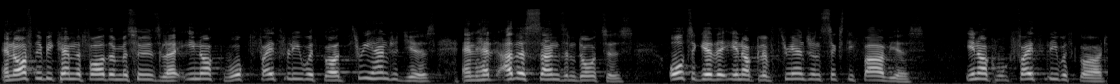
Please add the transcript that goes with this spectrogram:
And after he became the father of Methuselah, Enoch walked faithfully with God 300 years and had other sons and daughters. Altogether, Enoch lived 365 years. Enoch walked faithfully with God.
